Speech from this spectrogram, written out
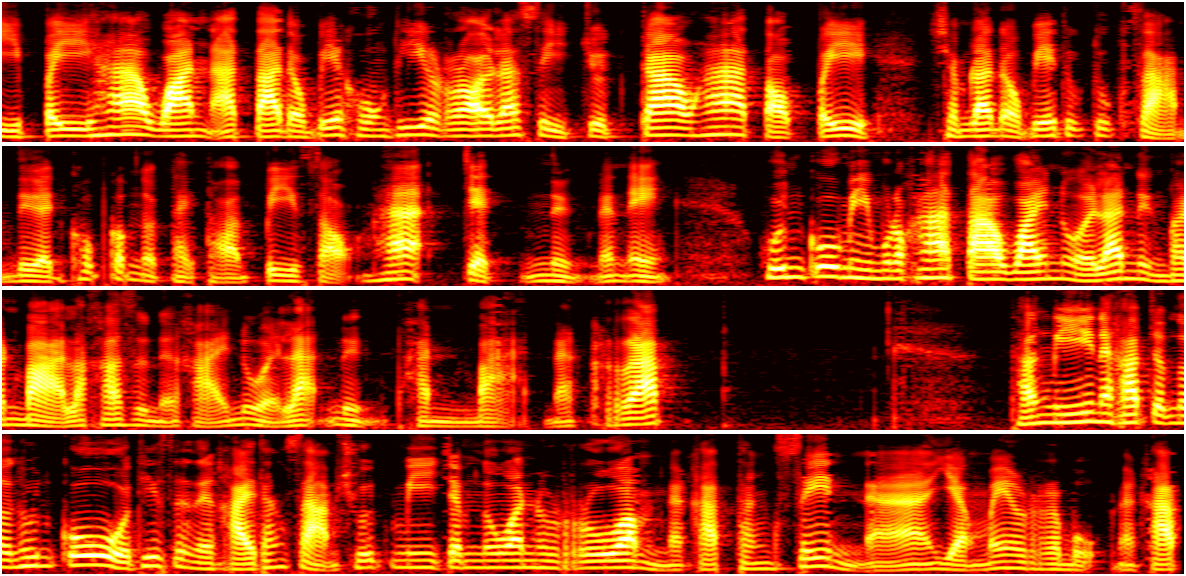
4 ปี 5 วัน อัตราดอกเบี้ยคงที่ร้อยละ 4.95 ต่อปีชำระดอกเบี้ยทุก ๆ 3 เดือน ครบกำหนดไถ่ถอนปี 2571 นั่นเอง หุ้นกู้มีมูลค่าตาไว้หน่วยละ 1,000 บาท ราคาเสนอขายหน่วยละ 1,000 บาทนะครับ ทั้งนี้นะครับจำนวนหุ้นกู้ที่เสนอขายทั้ง 3 ชุดมีจำนวนรวมนะครับทั้งสิ้นนะยังไม่ระบุนะครับ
